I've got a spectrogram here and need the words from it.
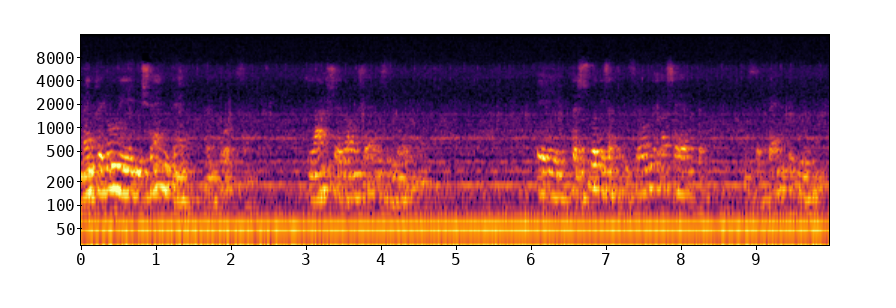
mentre lui discende nel pozzo, lascia il ramoscello sul bordo e per sua disattenzione la serpe, il serpente viene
